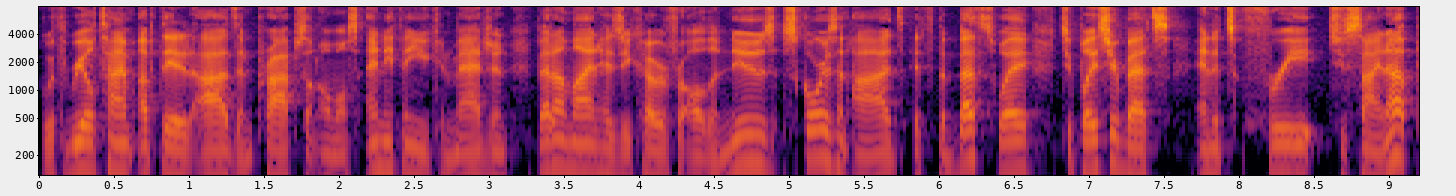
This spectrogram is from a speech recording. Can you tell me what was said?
With real-time updated odds and props on almost anything you can imagine, BetOnline has you covered for all the news, scores, and odds. It's the best way to place your bets, and it's free to sign up.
